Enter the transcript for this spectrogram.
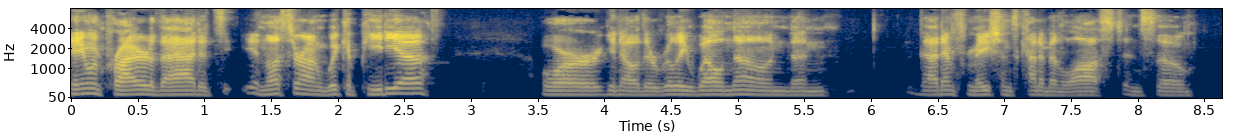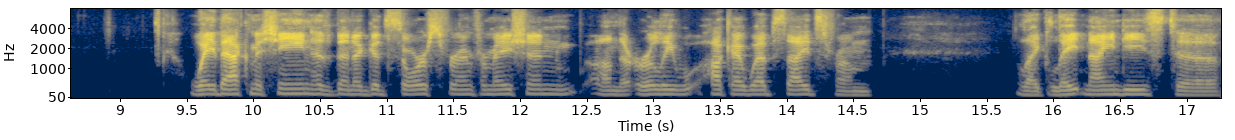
anyone prior to that, it's unless they're on Wikipedia or you know they're really well known, then that information's kind of been lost. And so, Wayback Machine has been a good source for information on the early Hawkeye websites from like late 90s to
